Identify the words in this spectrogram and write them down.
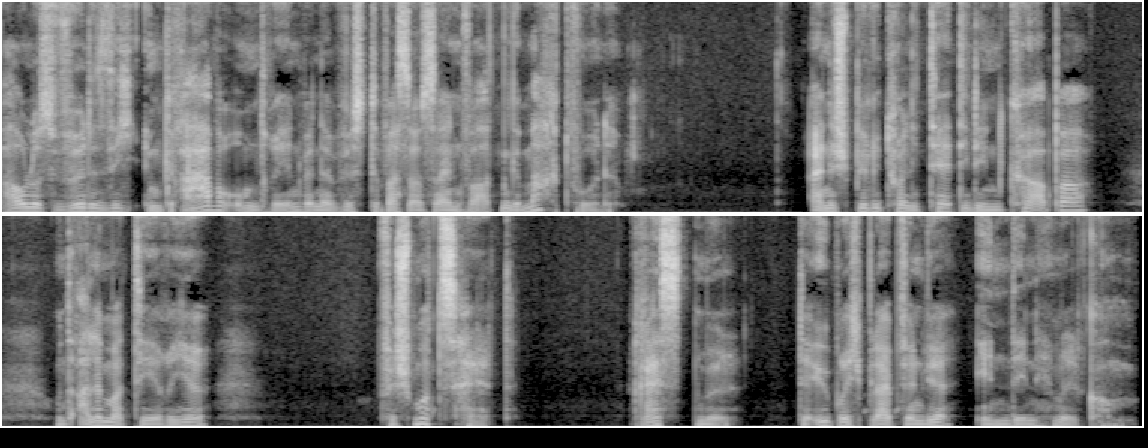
Paulus würde sich im Grabe umdrehen, wenn er wüsste, was aus seinen Worten gemacht wurde. Eine Spiritualität, die den Körper und alle Materie für Schmutz hält. Restmüll, der übrig bleibt, wenn wir in den Himmel kommen.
